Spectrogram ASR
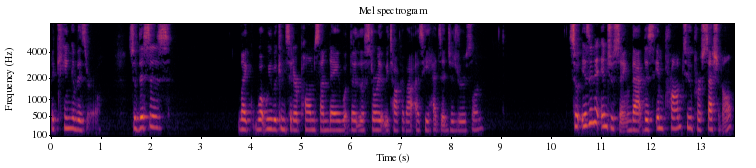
The King of Israel. So this is like what we would consider Palm Sunday, what the, the story that we talk about as he heads into Jerusalem. So, isn't it interesting that this impromptu processional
